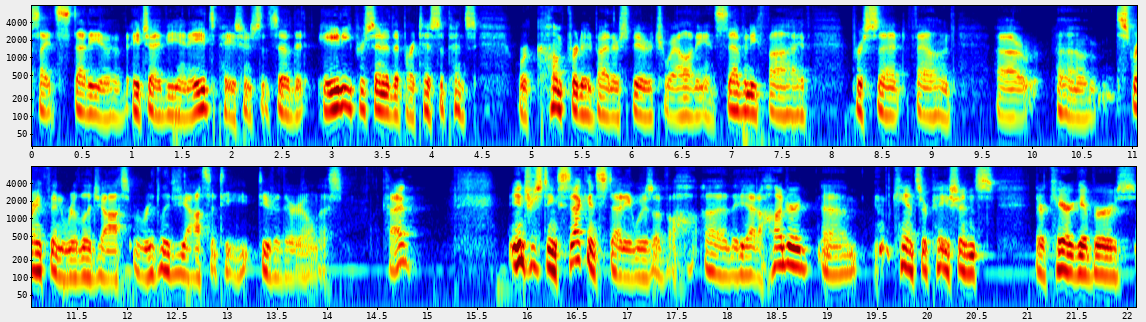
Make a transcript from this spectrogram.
site study of HIV and AIDS patients that showed that 80% of the participants were comforted by their spirituality, and 75 percent found uh, um, strengthened religios- religiosity due to their illness. Okay. Interesting second study was of uh, they had 100 um, cancer patients, their caregivers,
